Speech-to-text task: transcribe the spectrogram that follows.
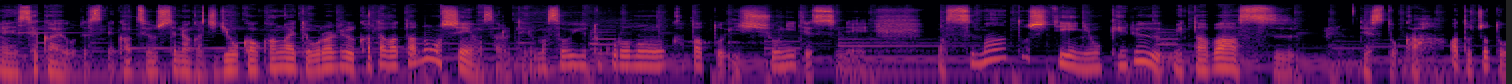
え世界をですね、活用してなんか事業化を考えておられる方々の支援をされている、まあ、そういうところの方と一緒にですね、まあ、スマートシティにおけるメタバースですとか、あとちょっと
